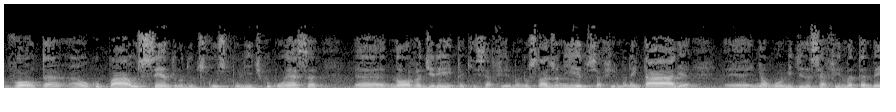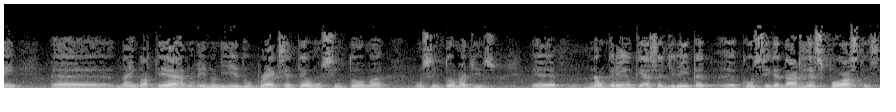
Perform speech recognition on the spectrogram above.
volta a ocupar o centro do discurso político com essa eh, nova direita que se afirma nos Estados Unidos, se afirma na Itália, eh, em alguma medida se afirma também é, na Inglaterra, no Reino Unido. O Brexit é um sintoma, um sintoma disso. É, não creio que essa direita é, consiga dar respostas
